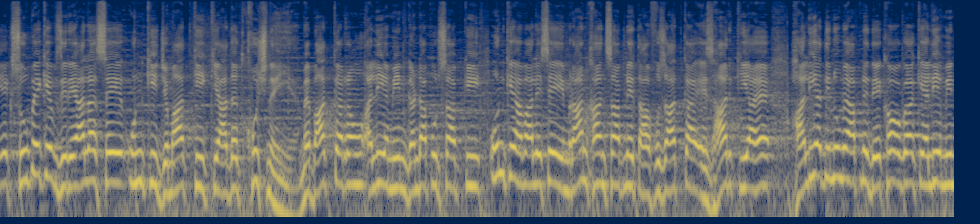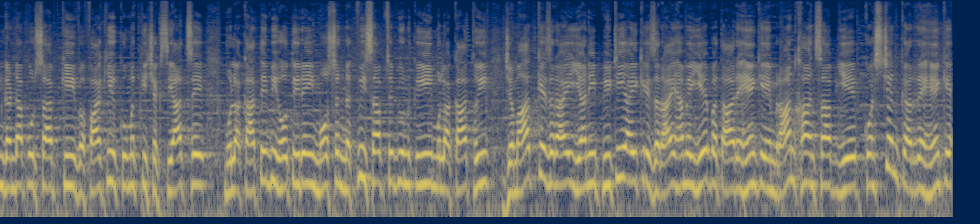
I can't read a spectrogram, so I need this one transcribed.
एक सूबे के वज़ीर अला से उनकी जमात की क्यादत खुश नहीं है। मैं बात कर रहा हूँ अली अमीन गंडापुर साहब की। उनके हवाले से इमरान खान साहब ने तहफ़ात का इजहार किया है। हालिया दिनों में आपने देखा होगा कि अली अमीन गंडापुर साहब की वफाकी हुकूमत की शख्सियात से मुलाकातें भी होती रहीं। मोहसन नकवी साहब से भी उनकी मुलाकात हुई। जमात के ज़राए, यानी पी टी आई के ज़राए हमें यह बता रहे हैं कि इमरान खान साहब ये क्वेश्चन कर रहे हैं कि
